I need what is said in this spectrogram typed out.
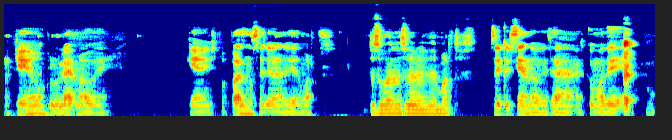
Aquí hay un problema, güey. Que mis papás no celebran el Día de Muertos. ¿Tus papás no celebran el Día de Muertos? Soy cristiano. O sea, como de... Eh,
